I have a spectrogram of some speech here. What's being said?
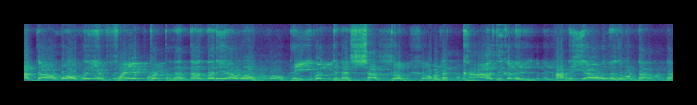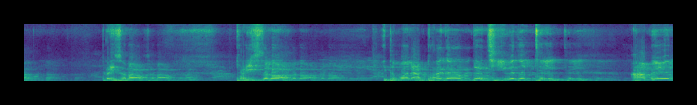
ആദാമോവയും ഭയപ്പെട്ടത് എന്താണെന്നറിയാമോ? ദൈവത്തിന്റെ ശബ്ദം അവളുടെ കാതുകളിൽ അറിയാവുന്നത് കൊണ്ടാണ്. ഇതുപോലെ അബ്രഹാമിന്റെ ജീവിതത്തിൽ ആമേൻ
